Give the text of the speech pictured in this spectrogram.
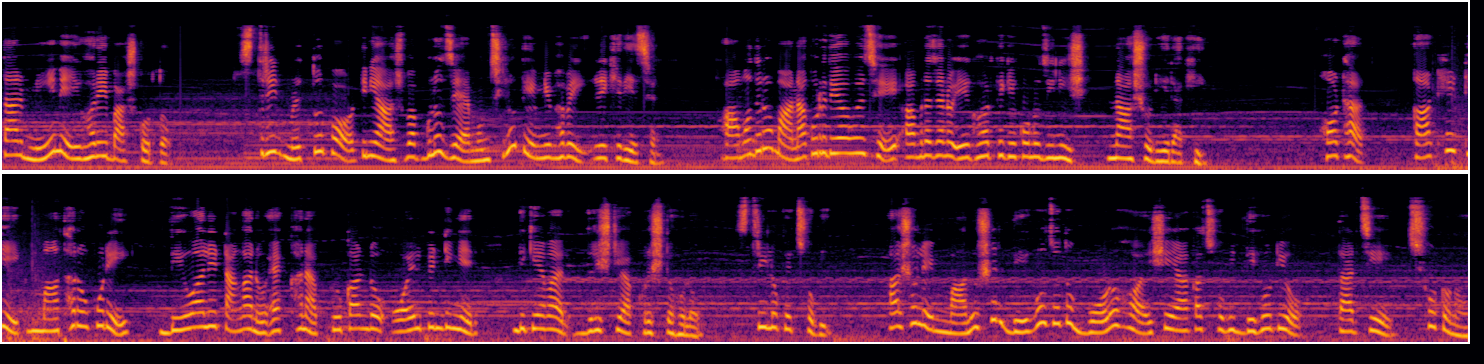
তার মেয়ে এই ঘরেই বাস করত। স্ত্রীর মৃত্যুর পর তিনি আসবাবগুলো যেমন ছিল তেমনিভাবেই রেখে দিয়েছেন। আমাদেরও মানা করে দেওয়া হয়েছে আমরা যেন এ ঘর থেকে কোনো জিনিস না সরিয়ে রাখি। হঠাৎ কাঠের ঠিক মাথার ওপরেই দেওয়ালে টাঙানো একখানা প্রকাণ্ড অয়েল পেন্টিংয়ের দিকে আমার দৃষ্টি আকৃষ্ট হলো। স্ত্রীলোকের ছবি। আসলে মানুষের দেহ যত বড় হয়, সে আঁকা ছবির দেহটিও তার চেয়ে ছোট নয়।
